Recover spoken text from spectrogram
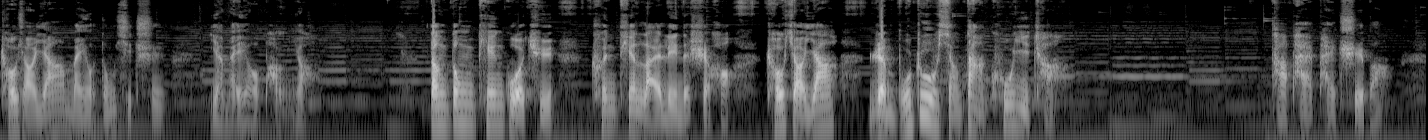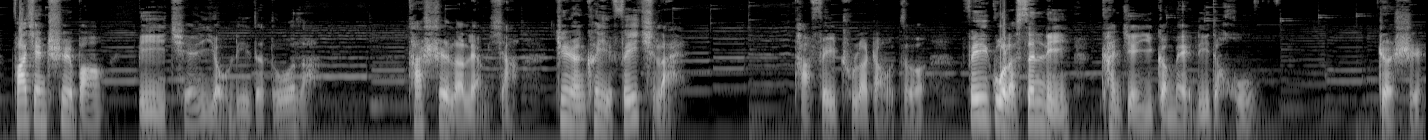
丑小鸭没有东西吃，也没有朋友。当冬天过去，春天来临的时候，丑小鸭忍不住想大哭一场。它拍拍翅膀，发现翅膀比以前有力的多了。它试了两下，竟然可以飞起来。它飞出了沼泽，飞过了森林，看见一个美丽的湖。这时，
